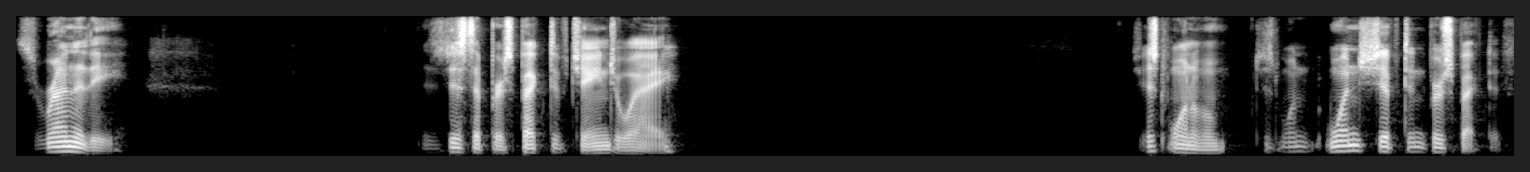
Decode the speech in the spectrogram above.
Serenity is just a perspective change away. Just one of them, just one one shift in perspective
